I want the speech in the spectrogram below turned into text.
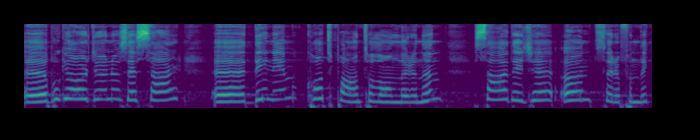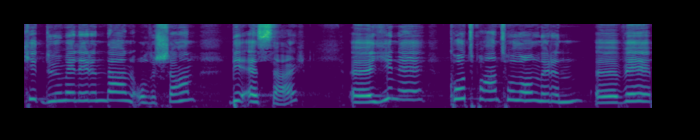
Ee, bu gördüğünüz eser e, denim kot pantolonlarının sadece ön tarafındaki düğmelerinden oluşan bir eser. Ee, yine kot pantolonların e, ve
